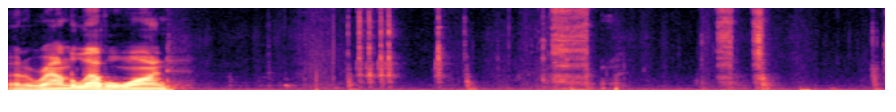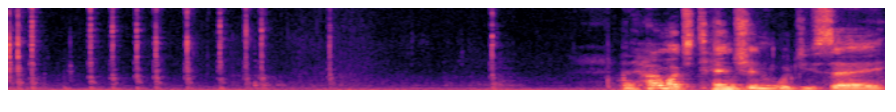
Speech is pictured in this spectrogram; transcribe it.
and around the level wind. And how much tension would you say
